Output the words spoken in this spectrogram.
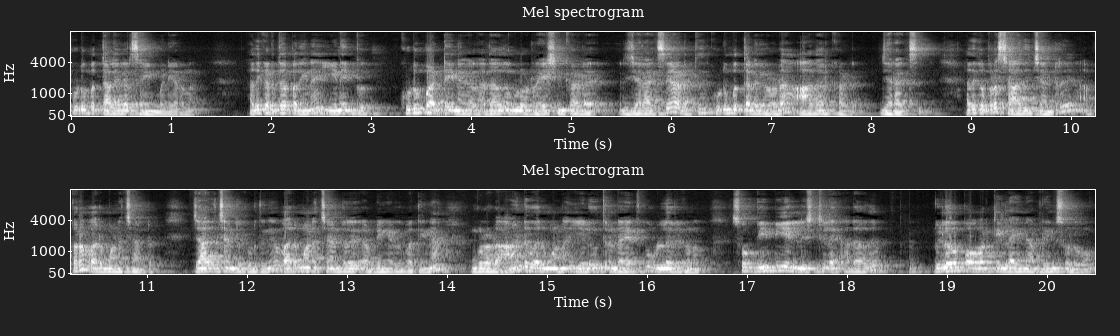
குடும்ப தலைவர் சைன் பண்ணிடணும். அதுக்கடுத்து பார்த்தீங்கன்னா இணைப்பு. குடும்ப அட்டை நகல் அதாவது உங்களோட ரேஷன் கார்டு ஜெராக்ஸு அடுத்து குடும்பத் தலைவரோட ஆதார் கார்டு ஜெராக்ஸு அதுக்கப்புறம் சாதி சான்று அப்புறம் வருமான சான்று. ஜாதி சான்று கொடுத்துங்க. வருமான சான்று அப்படிங்கிறது பார்த்தீங்கன்னா உங்களோட ஆண்டு வருமானம் எழுபத்தி ரெண்டாயிரத்துக்கு உள்ளே இருக்கணும். ஸோ பிபிஎல் லிஸ்ட்டில் அதாவது பிலோ பவர்ட்டி லைன் அப்படின்னு சொல்லுவோம்.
